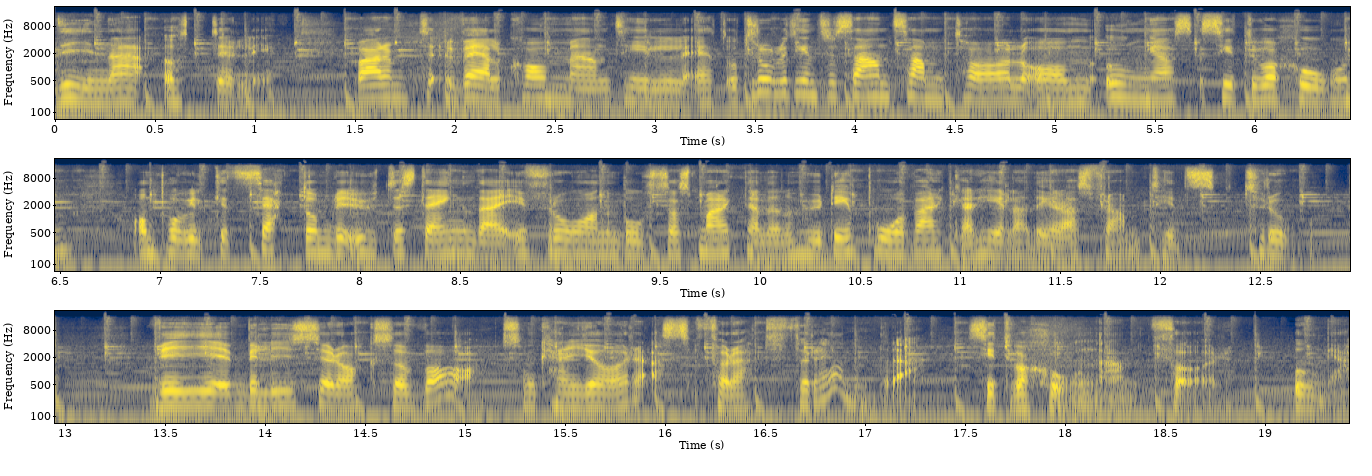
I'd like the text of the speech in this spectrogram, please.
Dina Ötterli. Varmt välkommen till ett otroligt intressant samtal om ungas situation, om på vilket sätt de blir utestängda ifrån bostadsmarknaden och hur det påverkar hela deras framtidstro. Vi belyser också vad som kan göras för att förändra situationen för unga.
